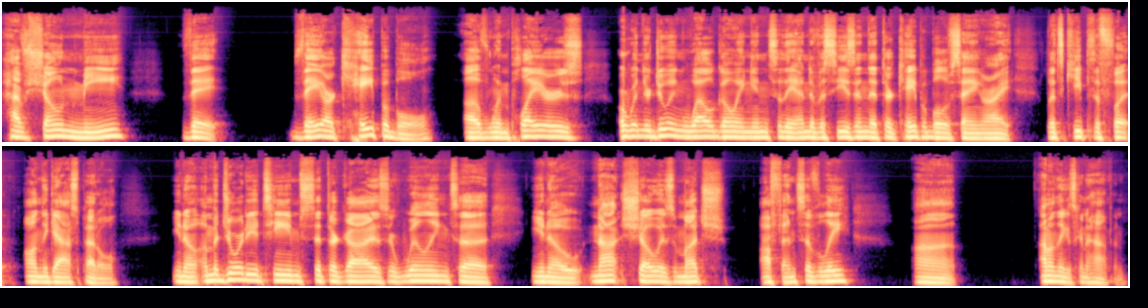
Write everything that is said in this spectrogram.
have shown me that they are capable of when players or when they're doing well going into the end of a season that they're capable of saying all right let's keep the foot on the gas pedal. You know a majority of teams sit their guys are willing to you know not show as much offensively. Uh i don't think it's going to happen.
